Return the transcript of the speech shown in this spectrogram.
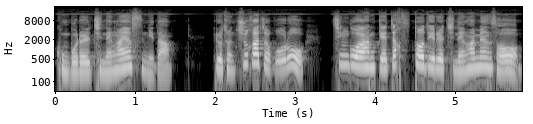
공부를 진행하였습니다. 그리고 전 추가적으로 친구와 함께 짝 스터디를 진행하면서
